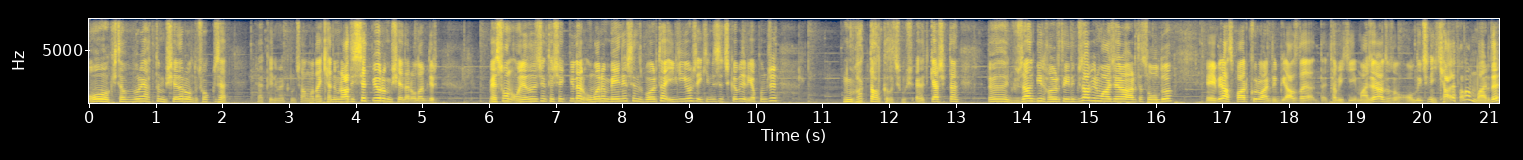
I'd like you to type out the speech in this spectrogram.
Oo kitabı buraya attım. Bir şeyler oldu. Çok güzel. Bir dakika elime kılıç almadan kendimi rahat hissetmiyorum. Bir şeyler olabilir. Ve son oynadığınız için teşekkürler. Umarım beğenirsiniz. Bu harita ilgi görürse ikincisi çıkabilir. Yapımcı Nurhak Dal Kılıçmış. Evet gerçekten e, güzel bir haritaydı. Güzel bir macera haritası oldu. E, biraz parkur vardı. Biraz da da- tabii ki macera haritası olduğu için hikaye falan vardı.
